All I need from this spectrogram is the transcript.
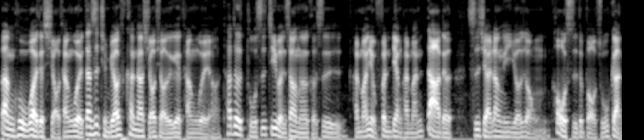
半户外的小摊位，但是请不要看它小小的一个摊位啊，它的吐司基本上呢，可是还蛮有分量，还蛮大的，吃起来让你有一种厚实的饱足感。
